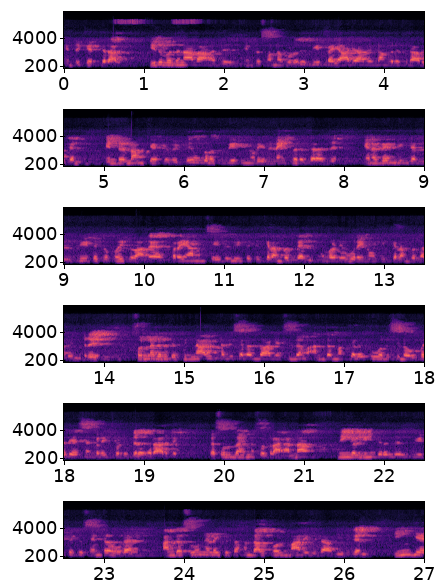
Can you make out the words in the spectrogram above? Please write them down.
என்று கேட்கிறார்கள். இருபது நாள் ஆனது என்று சொன்ன பொழுது வீட்டில் யார் யாரெல்லாம் இருக்கிறார்கள்? என்றெல்லாம் கேட்டுவிட்டு உங்களுக்கு வீட்டினுடைய நினைப்பு இருக்கிறது. எனவே நீங்கள் வீட்டுக்கு போயிட்டு வாங்க. பிரயாணம் செய்து வீட்டுக்கு கிளம்புங்கள். உங்களுடைய ஊரை நோக்கி கிளம்புங்கள் என்று சொன்னதற்கு பின்னால் நபி ஸல்லல்லாஹு அலைஹி அந்த மக்களுக்கு ஒரு சில உபதேசங்களை கொடுத்திருக்கிறார்கள் தருகிறார்கள் என்ன சொல்றாங்கன்னா நீங்கள் இங்கிருந்து வீட்டுக்கு சென்றவுடன் அந்த சூழ்நிலைக்கு தகுந்தால் போல் மாறிவிடாதீர்கள். இங்கே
